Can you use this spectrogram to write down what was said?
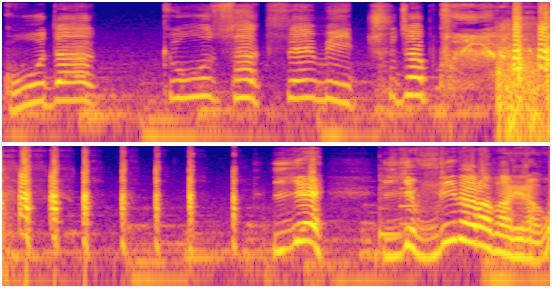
고등학교 삭쌤이 추잡고 이게 이게 우리나라 말이라고?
